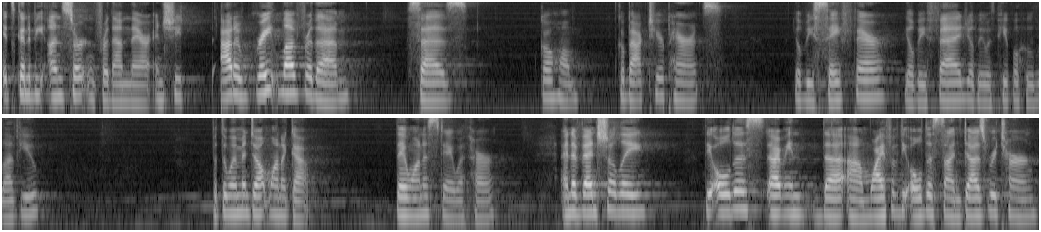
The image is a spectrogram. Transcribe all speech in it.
it's going to be uncertain for them there. And she, out of great love for them, says, Go home, go back to your parents. You'll be safe there, you'll be fed, you'll be with people who love you. But the women don't want to go, they want to stay with her. And eventually, the oldest, I mean, the um, wife of the oldest son does return.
